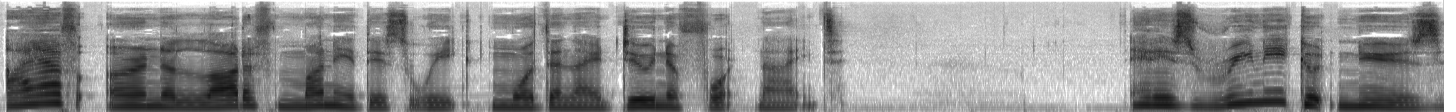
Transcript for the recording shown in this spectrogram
I have earned a lot of money this week, more than I do in a fortnight. It is really good news.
